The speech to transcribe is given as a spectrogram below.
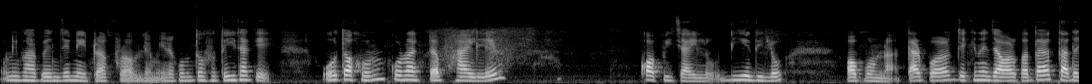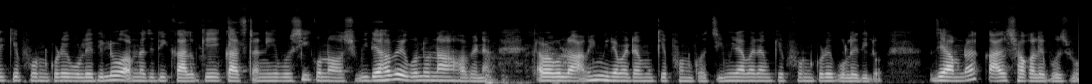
উনি ভাবেন যে নেটওয়ার্ক প্রবলেম। এরকম তো হতেই থাকে। ও তখন কোনো একটা ফাইলের কপি চাইলো, দিয়ে দিল। অপর্ণা। তারপর যেখানে যাওয়ার কথা তাদেরকে ফোন করে বলে দিল, আমরা যদি কালকে কাজটা নিয়ে বসি, কোনো অসুবিধা হবে? বলল, না, হবে না। তারপর বলল, আমি মীরা ম্যাডামকে ফোন করছি। মীরা ম্যাডামকে ফোন করে বলে দিল যে, আমরা কাল সকালে বসবো।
